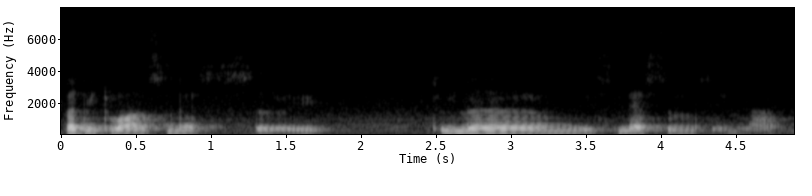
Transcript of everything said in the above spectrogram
But it was necessary to learn these lessons in life.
